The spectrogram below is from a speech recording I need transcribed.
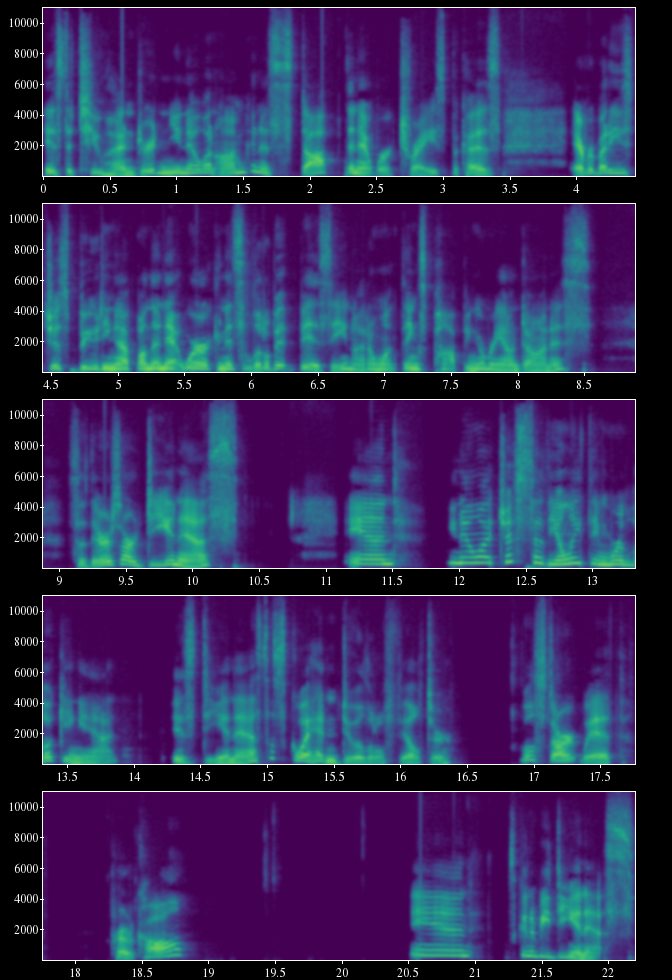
is the 200. And you know what? I'm going to stop the network trace because everybody's just booting up on the network and it's a little bit busy and I don't want things popping around on us. So there's our DNS. And you know what? Just so the only thing we're looking at is DNS, let's go ahead and do a little filter. We'll start with protocol and it's going to be DNS.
